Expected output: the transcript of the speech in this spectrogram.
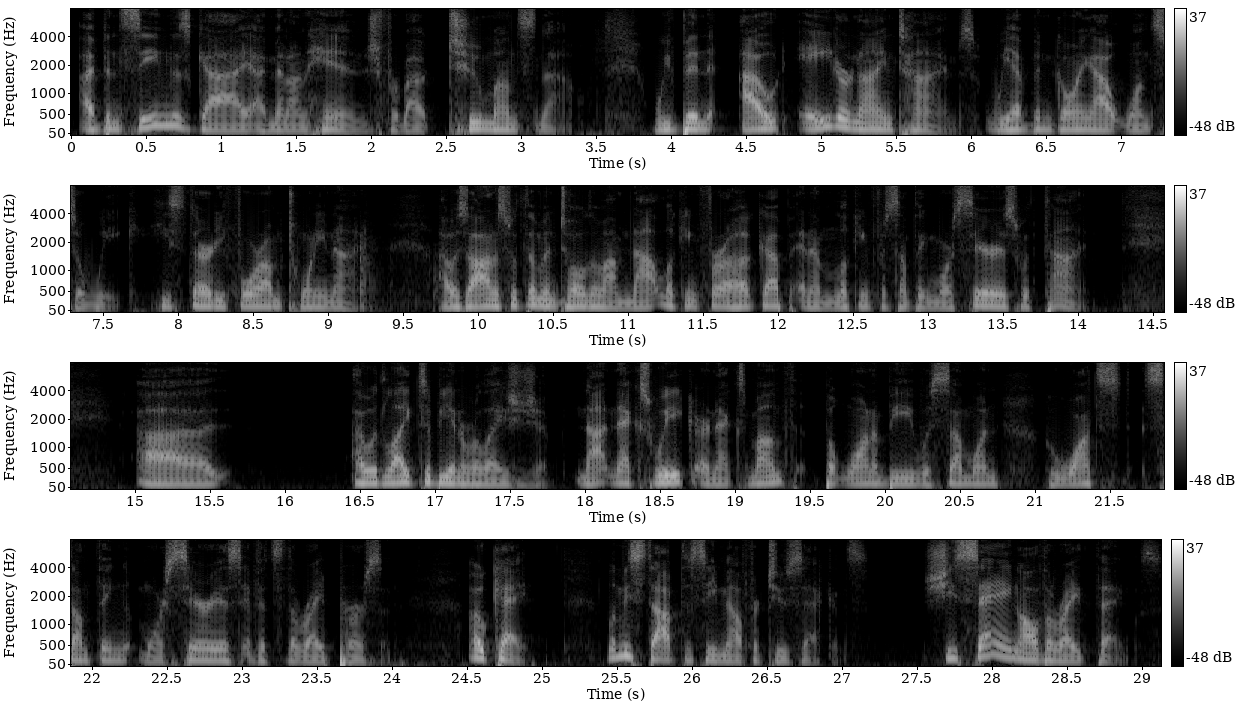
I've been seeing this guy I met on Hinge for about two months now. We've been out eight or nine times. We have been going out once a week. He's 34, I'm 29. I was honest with him and told him I'm not looking for a hookup and I'm looking for something more serious with time. Uh, I would like to be in a relationship, not next week or next month, but want to be with someone who wants something more serious if it's the right person. Okay, let me stop this email for two seconds. She's saying all the right things.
